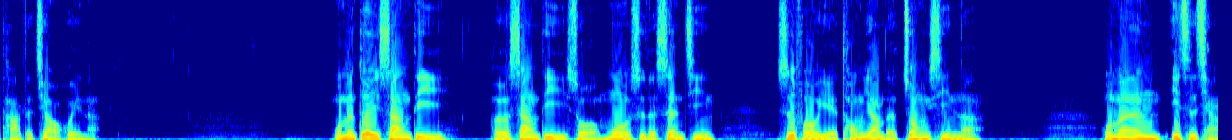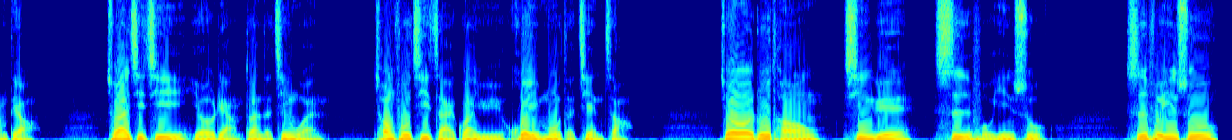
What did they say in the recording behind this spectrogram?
他的教会呢？我们对上帝和上帝所默示的圣经，是否也同样的忠心呢？我们一直强调，出埃及记有两段的经文，重复记载关于会幕的建造，就如同新约四福音书。四福音书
